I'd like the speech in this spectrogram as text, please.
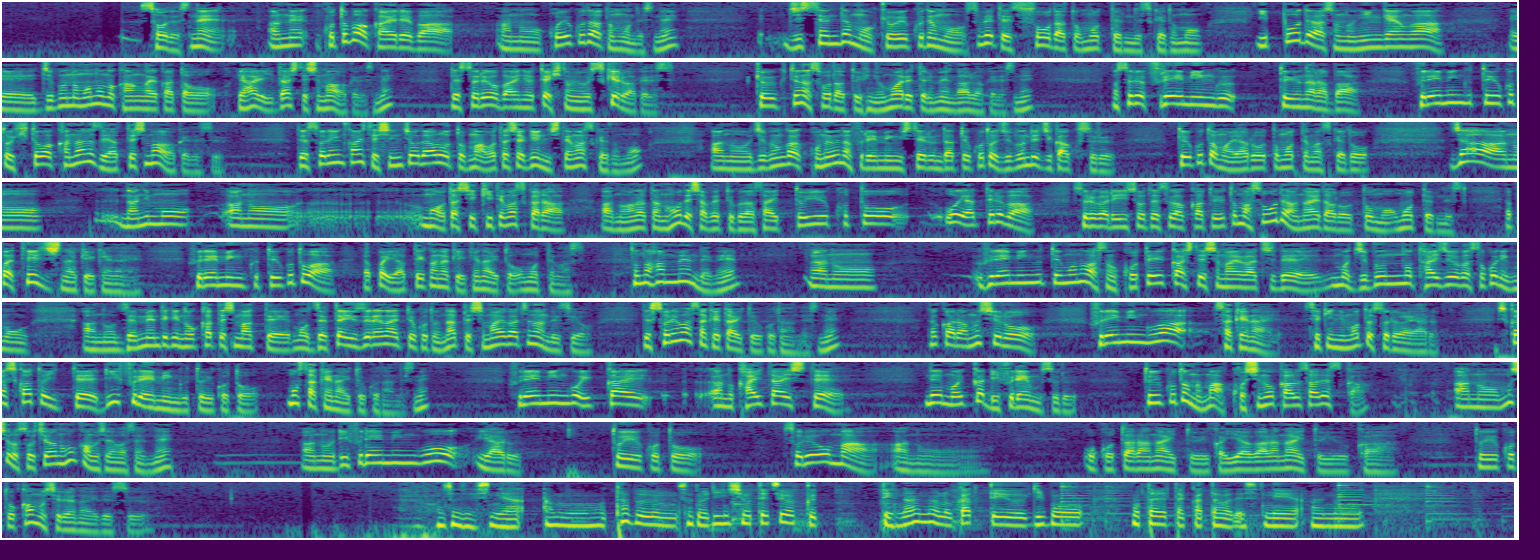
そうですね。あのね言葉を変えればあのこういうことだと思うんですね。実践でも教育でも全てそうだと思ってるんですけども一方ではその人間はえー、自分のものの考え方をやはり出してしまうわけですね。でそれを場合によっては人に押し付けるわけです。教育というのはそうだというふうに思われている面があるわけですね、まあ、それをフレーミングというならばフレーミングということを人は必ずやってしまうわけです。でそれに関して慎重であろうと、まあ、私は現にしてますけれどもあの自分がこのようなフレーミングしてるんだということを自分で自覚するということはまあやろうと思ってますけどじゃああの何もあのもう私聞いてますからあのあなたの方で喋ってくださいということをやってればそれが臨床哲学かというと、まあ、そうではないだろうとも思ってるんですやっぱり提示しなきゃいけないフレーミングということはやっぱりやっていかなきゃいけないと思ってますその反面でねあのフレーミングというものはその固定化してしまいがちで、もう自分の体重がそこにもうあの全面的に乗っかってしまって、もう絶対譲れないということになってしまいがちなんですよ。で、それは避けたいということなんですね。だからむしろフレーミングは避けない。責任を持ってそれはやる。しかしかといってリフレーミングということも避けないということなんですね。フレーミングを一回あの解体してでもう一回リフレームする。ということの、まあ、腰の軽さですか。あのむしろそちらの方かもしれませんね。あのリフレーミングをやる。ということ。それをまああの怠らないというか嫌がらないというかということかもしれないです。ほどですね。あの多分その臨床哲学って何なのかっていう疑問を持たれた方はですねあの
